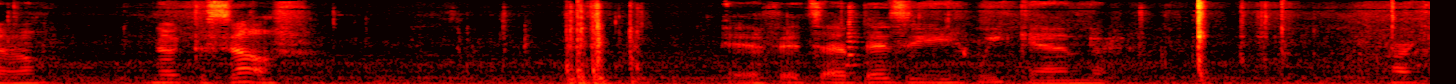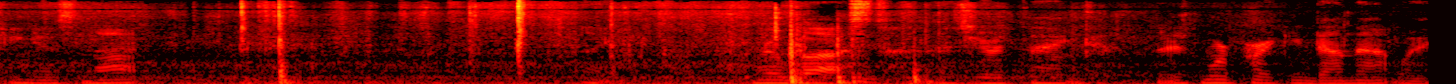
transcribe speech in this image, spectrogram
So, note to self, if it's a busy weekend, parking is not like robust as you would think. There's more parking down that way.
